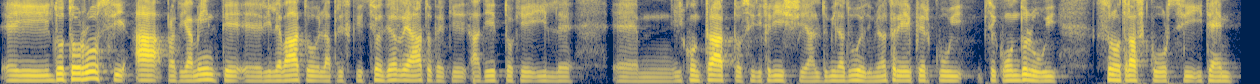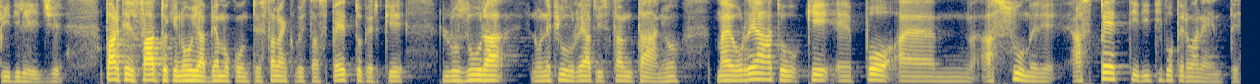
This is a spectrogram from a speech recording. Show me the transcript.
Il dottor Rossi ha praticamente eh, rilevato la prescrizione del reato perché ha detto che il, ehm, il contratto si riferisce al 2002-2003 per cui secondo lui sono trascorsi i tempi di legge. A parte il fatto che noi abbiamo contestato anche questo aspetto perché l'usura non è più un reato istantaneo, ma è un reato che eh, può ehm, assumere aspetti di tipo permanente,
